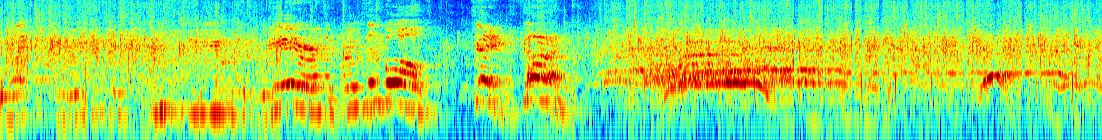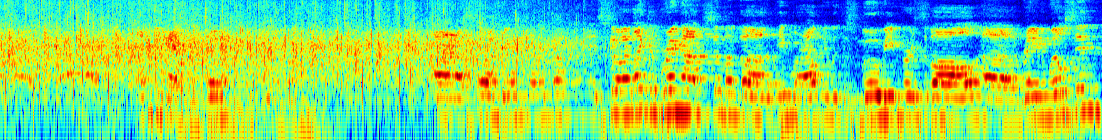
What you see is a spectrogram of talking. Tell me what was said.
would like to introduce to you the creator of the Crimson James Gunn. Uh, so I'd like to bring up some of uh, the people who helped me with this movie. First of all, uh, Rainn Wilson.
